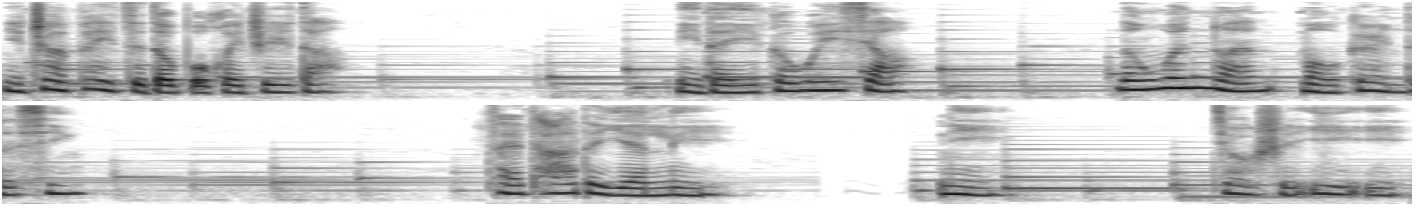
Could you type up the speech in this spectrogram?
你这辈子都不会知道，你的一个微笑，能温暖某个人的心，在他的眼里，你就是意义。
